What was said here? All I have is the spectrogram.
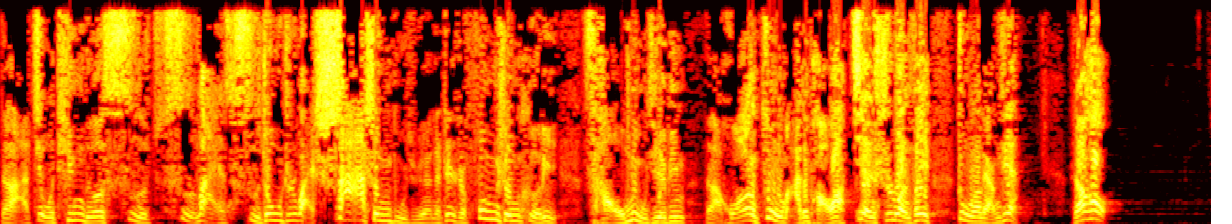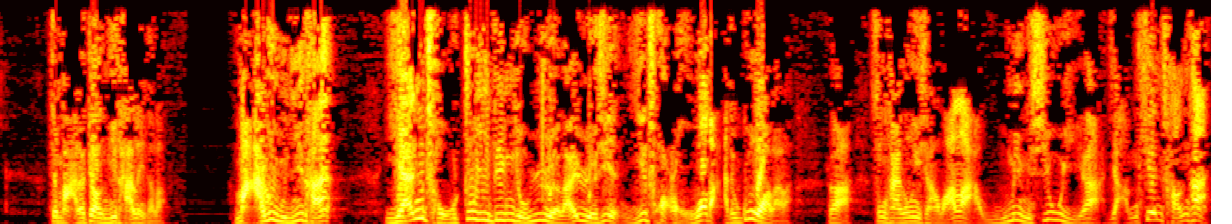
对吧？就听得四四外四周之外杀声不绝，那真是风声鹤唳，草木皆兵啊！皇上纵马就跑啊，箭矢乱飞，中了两箭，然后这马就掉泥潭里去了，马入泥潭。眼瞅追兵就越来越近，一串火把就过来了，是吧？宋太宗一想，完了，吾命休矣啊！仰天长叹，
